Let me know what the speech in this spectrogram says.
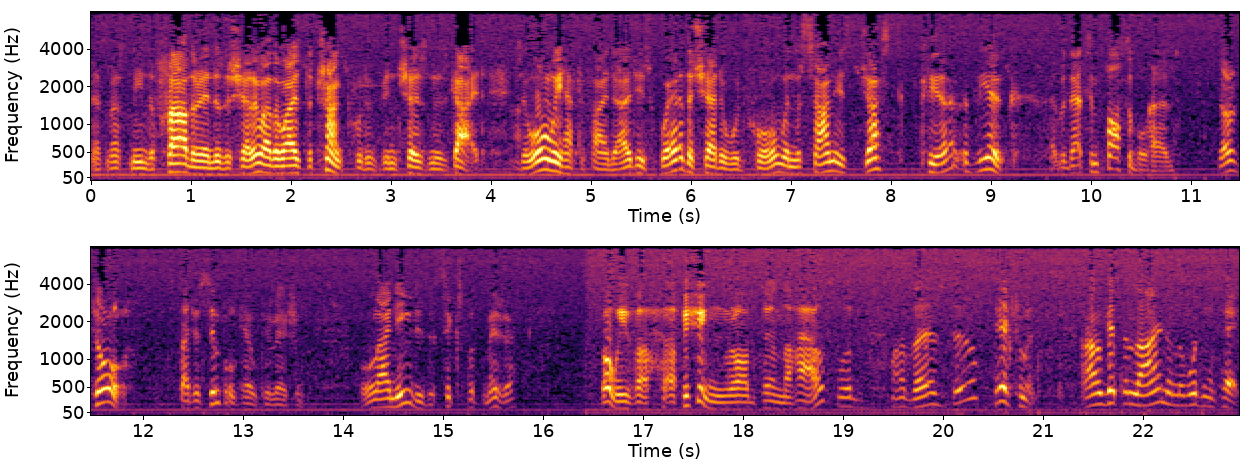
That must mean the farther end of the shadow, otherwise the trunk would have been chosen as guide. So all we have to find out is where the shadow would fall when the sun is just clear of the oak. But that's impossible, Holmes. Not at all. Such a simple calculation. All I need is a six-foot measure. Well, we've uh, a fishing rod in the house. Would one of those do? Excellent. I'll get the line and the wooden peg.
